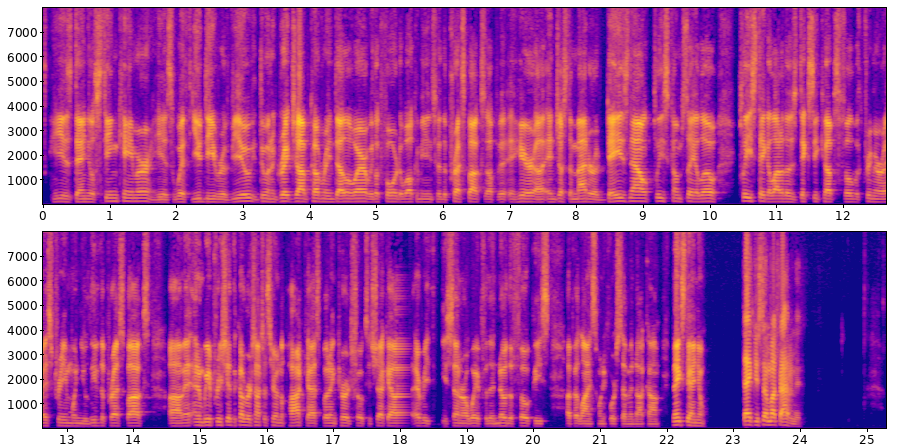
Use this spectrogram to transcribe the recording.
He is Daniel Steenkamer. He is with UD Review, doing a great job covering Delaware. We look forward to welcoming you to the press box up uh, here uh, in just a matter of days now. Please come say hello. Please take a lot of those Dixie cups filled with Creamery ice cream when you leave the press box. Um, and, and, we appreciate the coverage, not just here on the podcast, but I encourage folks to check out everything you send our way for the Know the Foe piece up at lions247.com. Thanks, Daniel. Thank you so much for having me.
